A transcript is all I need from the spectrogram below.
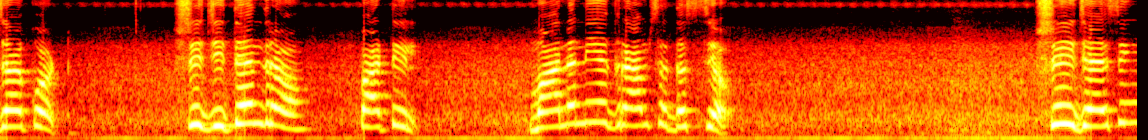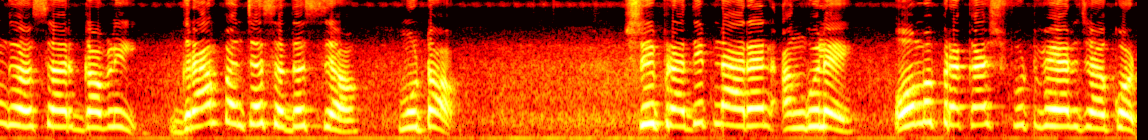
जळकोट श्री जितेंद्र पाटील माननीय ग्राम सदस्य श्री जयसिंग सर गवळी ग्रामपंचायत सदस्य मुटॉ श्री प्रदीप नारायण अंगुले ओमप्रकाश फुटवेअर जळकोट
